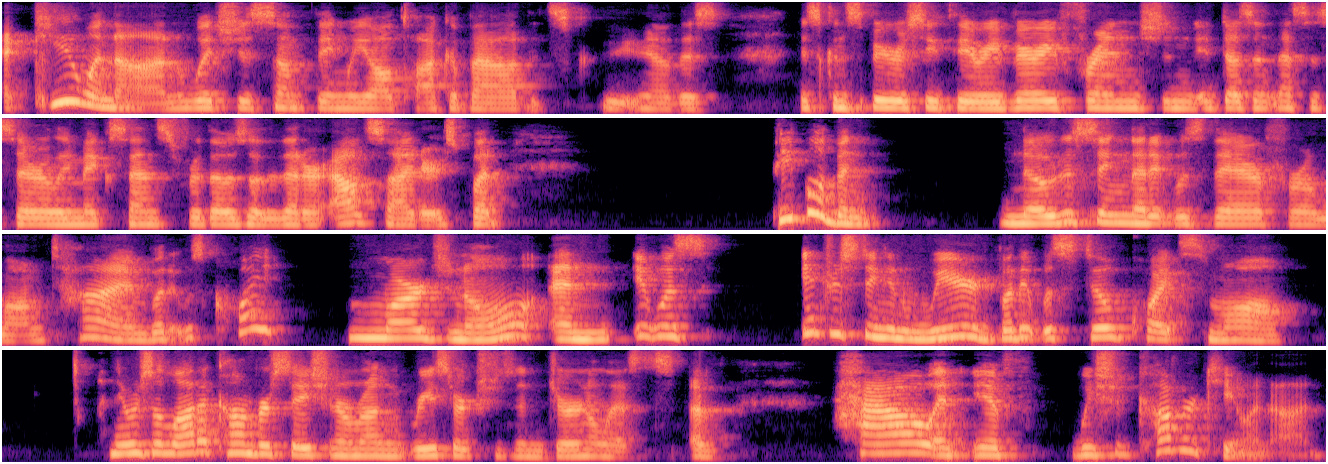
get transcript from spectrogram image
at QAnon, which is something we all talk about, it's you know this this conspiracy theory, very fringe, and it doesn't necessarily make sense for those that are outsiders. But people have been noticing that it was there for a long time, but it was quite marginal and it was interesting and weird, but it was still quite small there was a lot of conversation among researchers and journalists of how and if we should cover QAnon.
